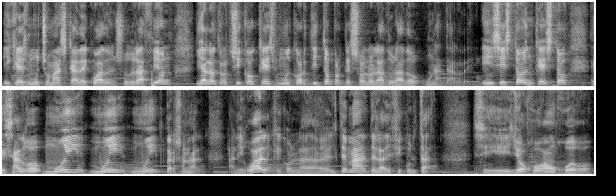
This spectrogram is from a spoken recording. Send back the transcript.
y que es mucho más que adecuado en su duración y al otro chico que es muy cortito porque solo le ha durado una tarde. Insisto en que esto es algo muy, muy, muy personal. Al igual que con el tema de la dificultad. Si yo juego a un juego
